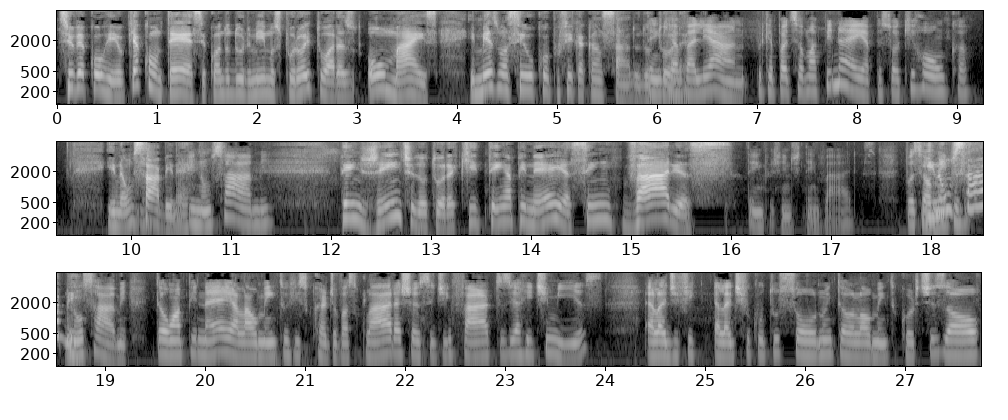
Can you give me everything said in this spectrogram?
Silvia Correia, o que acontece quando dormimos por oito horas ou mais e mesmo assim o corpo fica cansado, Tem que doutora? avaliar, porque pode ser uma apneia, a pessoa que ronca E não sabe, né? e não sabe. Tem gente, doutora, que tem apneia, assim, várias. Tem, gente, tem várias. Você E não aumenta o- sabe. Não sabe. Então, a apneia, ela aumenta o risco cardiovascular, a chance de infartos e arritmias. Ela, ela dificulta o sono, então ela aumenta o cortisol,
